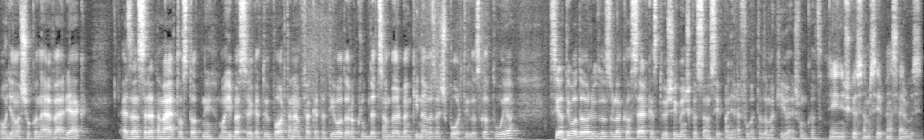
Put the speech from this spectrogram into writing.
ahogyan azt sokan elvárják. Ezen szeretne változtatni mai beszélgető partnerem Fekete Tivadar, a klub decemberben kinevezett sportigazgatója. Szia Tivadar, üdvözlök a szerkesztőségben, és köszönöm szépen, hogy elfogadtad a meghívásunkat. Én is köszönöm szépen, szervusz.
